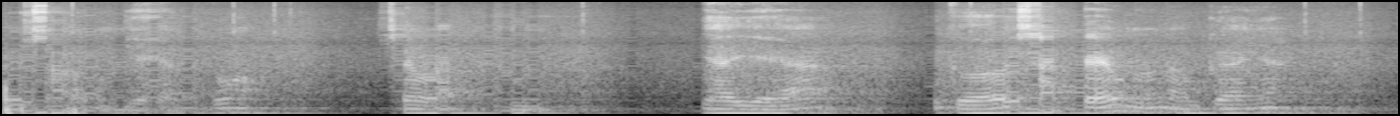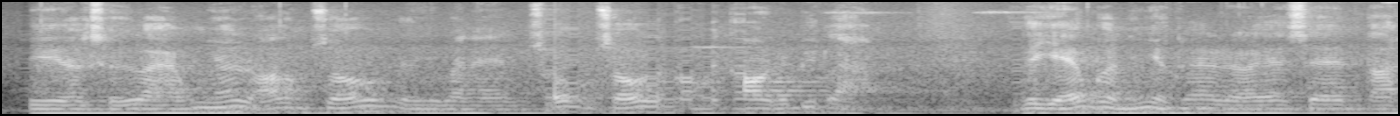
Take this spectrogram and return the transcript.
Cơ sở vẽ đúng không? Sao lại. Dài vẽ cửa sắt kéo nữa là ok nhé. Thì thật sự là không nhớ rõ thông số thì bài này một số một số là con phải coi để biết làm thì vẽ một hình chữ nhật ra rồi REC enter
